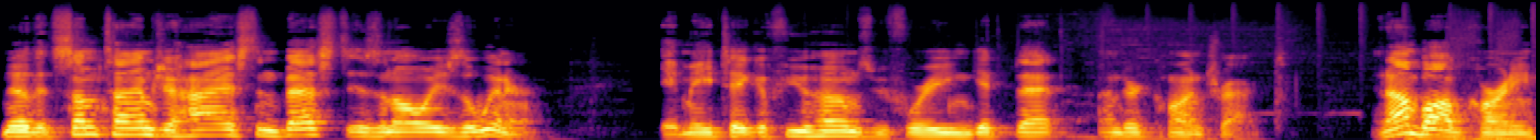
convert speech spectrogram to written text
Know that sometimes your highest and best isn't always the winner. It may take a few homes before you can get that under contract. And I'm Bob Carney,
